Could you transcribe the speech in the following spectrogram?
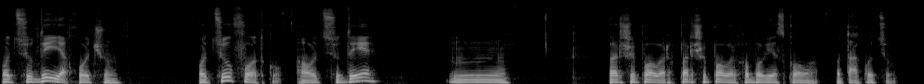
от сюди я хочу оцю фотку, а от сюди. м, перший поверх, перший поверх обов'язково. Отак, оцю.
